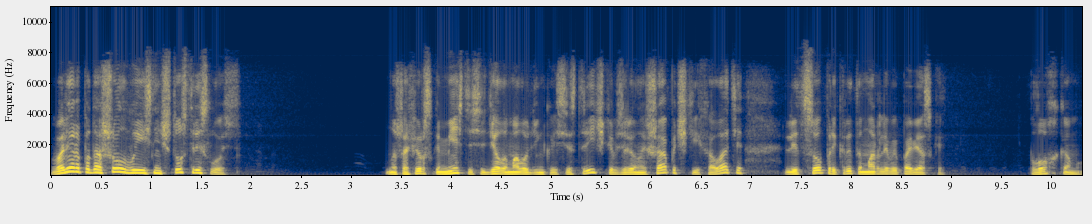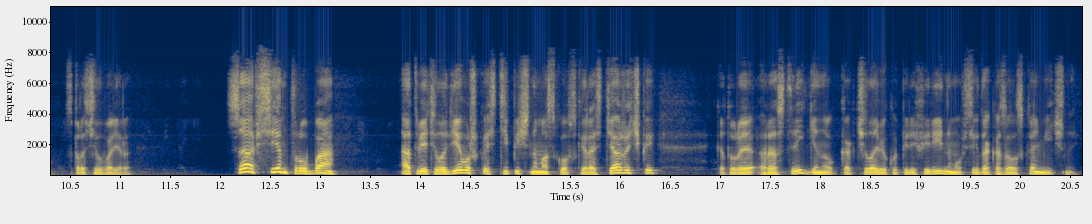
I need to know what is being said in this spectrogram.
Валера подошел выяснить, что стряслось. На шоферском месте сидела молоденькая сестричка в зеленой шапочке и халате, лицо прикрыто марлевой повязкой. «Плохо кому?» — спросил Валера. «Совсем труба», — ответила девушка с типично московской растяжечкой, которая Растригину, как человеку периферийному, всегда казалась комичной.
